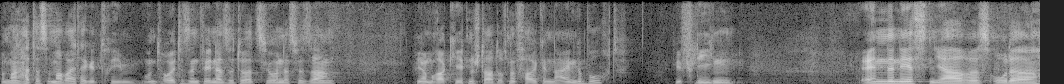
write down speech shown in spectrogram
Und man hat das immer weitergetrieben. Und heute sind wir in der Situation, dass wir sagen, wir haben Raketenstart auf eine Falcon 9 gebucht. Wir fliegen Ende nächsten Jahres oder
